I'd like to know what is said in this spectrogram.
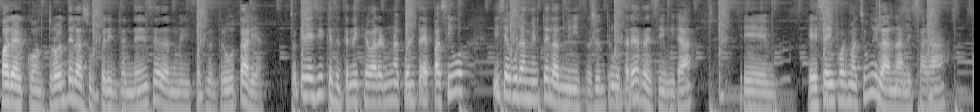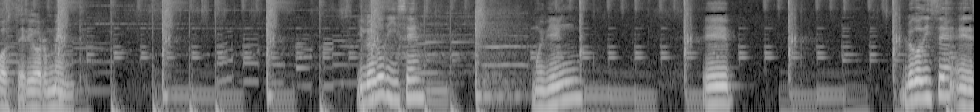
para el control de la Superintendencia de Administración Tributaria. Esto quiere decir que se tiene que llevar en una cuenta de pasivo y seguramente la Administración Tributaria recibirá eh, esa información y la analizará posteriormente. Y luego dice, muy bien, eh, luego dice,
